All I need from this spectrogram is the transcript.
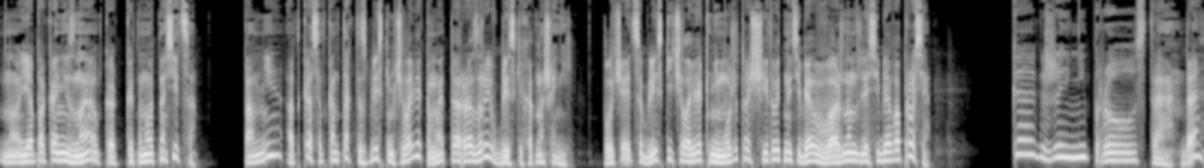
но я пока не знаю, как к этому относиться. По мне, отказ от контакта с близким человеком — это разрыв близких отношений. Получается, близкий человек не может рассчитывать на тебя в важном для себя вопросе — как же непросто, да?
